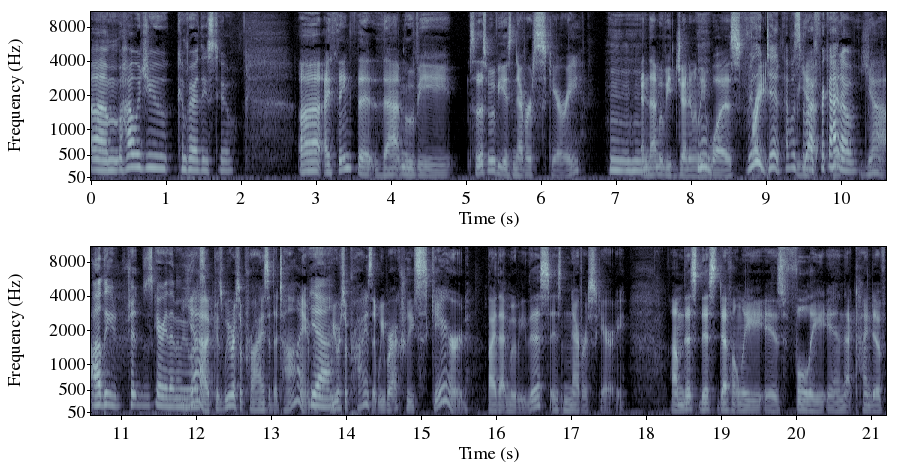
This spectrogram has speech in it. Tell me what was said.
Um, how would you compare these two? Uh, I think that that movie. So this movie is never scary, and that movie genuinely was. Mm-hmm. Really fright- did that was Yeah, I forgot yeah, how yeah. oddly scary that movie Yeah, was. because we were surprised at the time. Yeah. we were surprised that we were actually scared by that movie. This is never scary. Um, this this definitely is fully in that kind of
